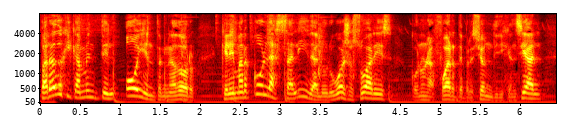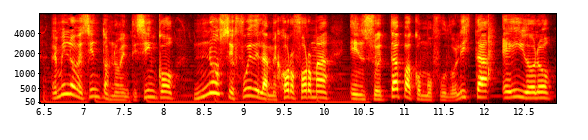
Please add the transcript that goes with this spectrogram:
paradójicamente el hoy entrenador que le marcó la salida al uruguayo Suárez con una fuerte presión dirigencial, en 1995 no se fue de la mejor forma en su etapa como futbolista e ídolo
